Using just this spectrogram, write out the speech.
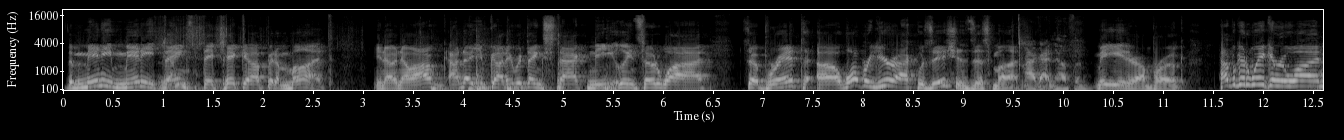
the many, many things they pick up in a month. You know, now I've, I know you've got everything stacked neatly, and so do I. So, Brent, uh, what were your acquisitions this month? I got nothing. Me either. I'm broke. Have a good week, everyone.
